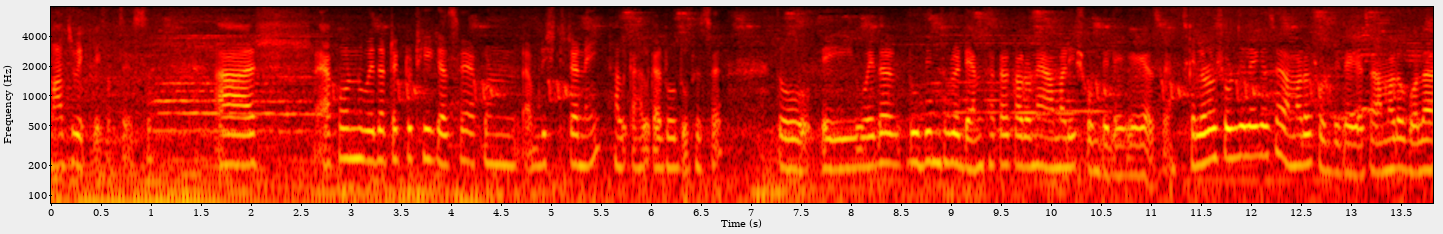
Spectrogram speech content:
মাছ বিক্রি করতে এসছে। আর এখন ওয়েদারটা একটু ঠিক আছে, এখন বৃষ্টিটা নেই, হালকা হালকা রোদ উঠেছে। তো এই ওয়েদার দুদিন ধরে ড্যাম থাকার কারণে আমারই সর্দি লেগে গেছে। ছেলেরও সর্দি লেগেছে আমারও সর্দি লেগেছে আমারও গলা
